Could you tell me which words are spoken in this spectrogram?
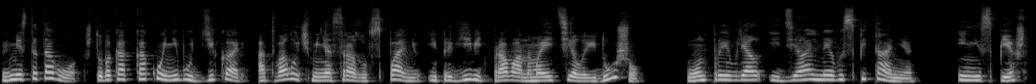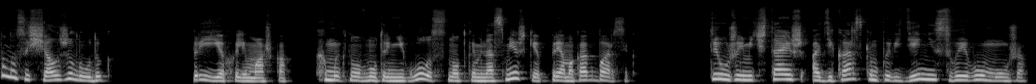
Вместо того, чтобы как какой-нибудь дикарь отволочь меня сразу в спальню и предъявить права на мое тело и душу, он проявлял идеальное воспитание и неспешно насыщал желудок. «Приехали, Машка», — хмыкнул внутренний голос с нотками насмешки, прямо как барсик. «Ты уже мечтаешь о дикарском поведении своего мужа.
